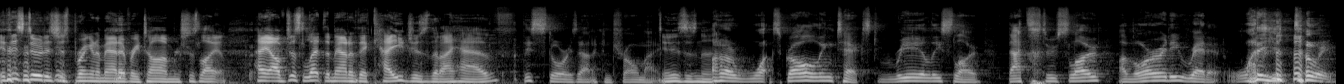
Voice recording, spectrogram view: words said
if this dude is just bringing them out every time, it's just like, hey, I've just let them out of their cages that I have. This story's out of control, mate. It is, isn't it? I don't know what. Scrolling text really slow. That's too slow. I've already read it. What are you doing?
